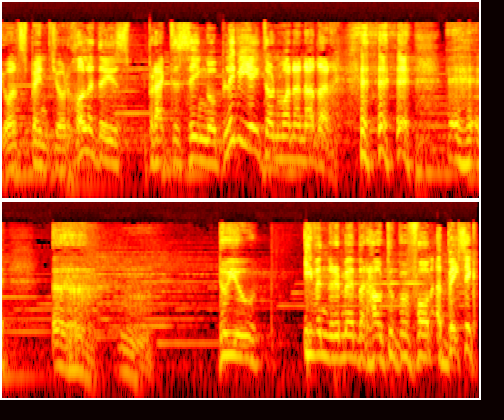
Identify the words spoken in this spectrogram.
you all spent your holidays practicing Obliviate on one another. Uh, hmm. Do you even remember how to perform a basic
